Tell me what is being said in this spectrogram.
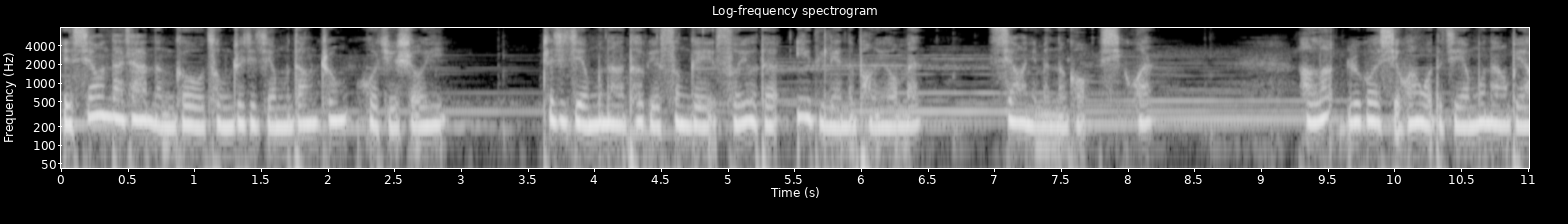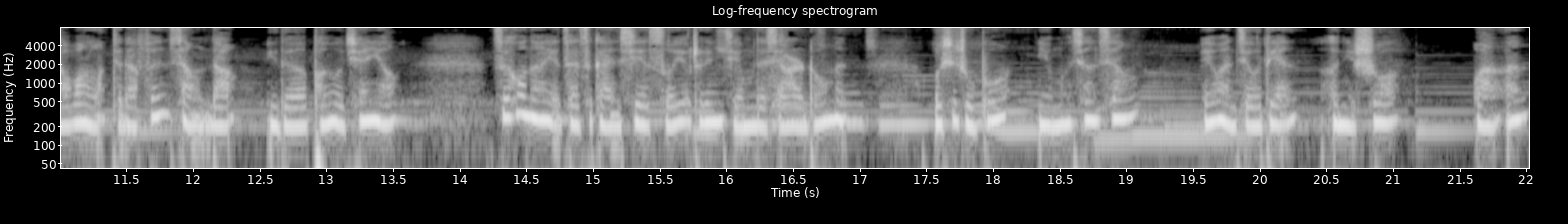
也希望大家能够从这期节目当中获取收益。这期节目呢，特别送给所有的异地恋的朋友们，希望你们能够喜欢。好了，如果喜欢我的节目呢，不要忘了将它分享到你的朋友圈哟。最后呢，也再次感谢所有收听节目的小耳朵们，我是主播柠檬香香，每晚九点和你说晚安。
